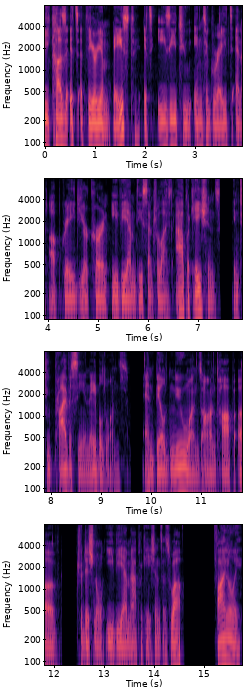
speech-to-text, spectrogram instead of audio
Because it's Ethereum based, it's easy to integrate and upgrade your current EVM decentralized applications into privacy enabled ones and build new ones on top of traditional EVM applications as well. Finally,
